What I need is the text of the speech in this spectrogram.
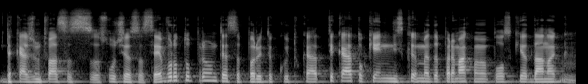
да кажем това с случая с еврото, примерно, те са първите, които казват, те казват, окей, не искаме да премахваме плоския данък. Mm.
